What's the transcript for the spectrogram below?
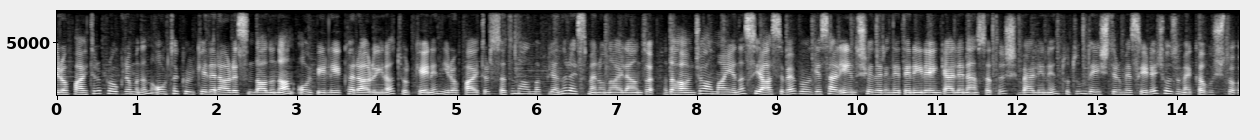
Eurofighter programının ortak ülkeleri arasında alınan oy birliği kararıyla Türkiye'nin Eurofighter satın alma planı resmen onaylandı. Daha önce Almanya'nın siyasi ve bölgesel endişeleri nedeniyle engellenen satış, Berlin'in tutum değiştirmesiyle çözüme kavuştu kavuştu.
